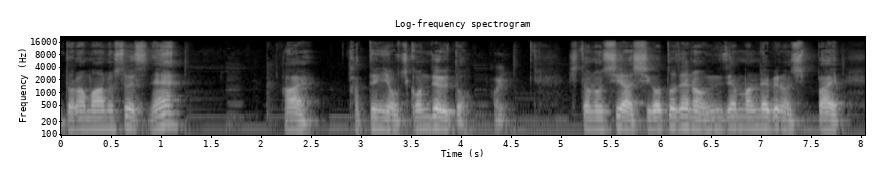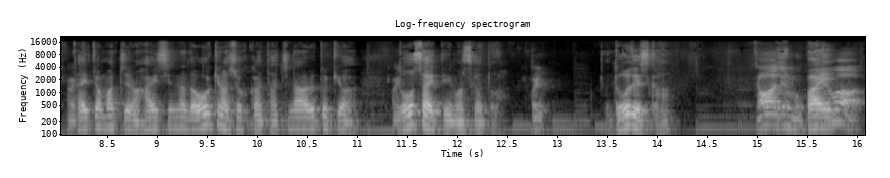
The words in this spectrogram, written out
ドラマーの人ですね。はい。勝手に落ち込んでると。はい。人の死や仕事でのうん千万レベルの失敗、はい。タイトルマッチでの敗戦など大きなショックから立ち直るときははいどうされていますかと、はい。どうですか？ああでもこれは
